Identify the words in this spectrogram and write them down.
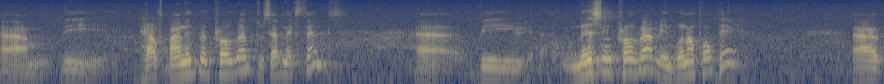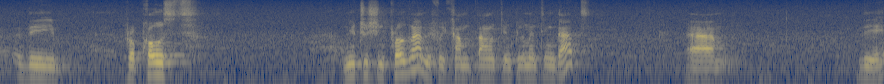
um, the health management program to a certain extent, uh, the nursing program in Bonaparte, uh, the proposed nutrition program, if we come down to implementing that, um, the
